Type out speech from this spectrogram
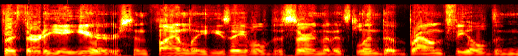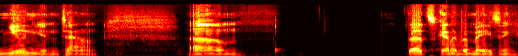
for 38 years. And finally, he's able to discern that it's Linda Brownfield in Uniontown. Um, that's kind of amazing.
